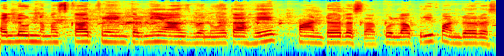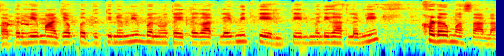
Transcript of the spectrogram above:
हॅलो नमस्कार फ्रेंड तर मी आज बनवत आहे पांढरा रसा कोल्हापुरी पांढरा रसा. तर हे माझ्या पद्धतीनं मी बनवत आहे इथं घातलं आहे मी तेल. तेलमध्ये घातलं मी खडं मसाला.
